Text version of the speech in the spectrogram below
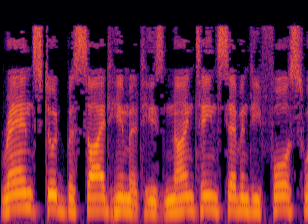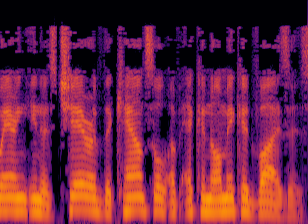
Rand stood beside him at his 1974 swearing-in as chair of the Council of Economic Advisers.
